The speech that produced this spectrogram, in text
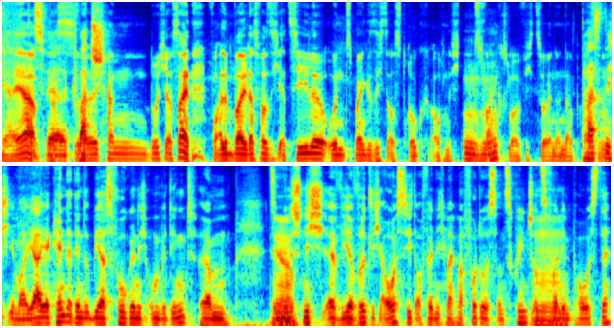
Ja, ja, Das das, wär Quatsch. Kann durchaus sein. Vor allem, weil das, was ich erzähle und mein Gesichtsausdruck auch nicht zwangsläufig zueinander passen. Mhm. Passt nicht immer. Ja, ihr kennt ja den Tobias Vogel nicht unbedingt. Ähm, zumindest nicht, äh, wie er wirklich aussieht, auch wenn ich manchmal Fotos und Screenshots Mhm. von ihm poste.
